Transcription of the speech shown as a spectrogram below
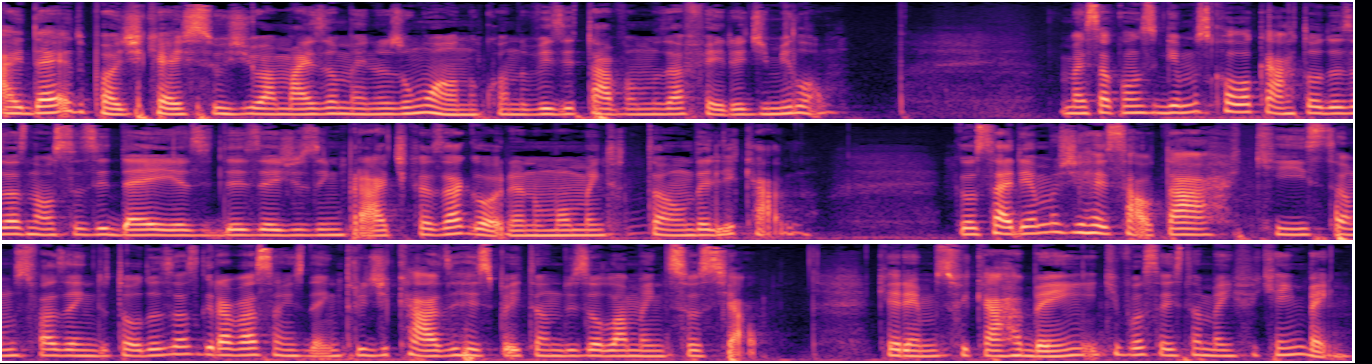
A ideia do podcast surgiu há mais ou menos um ano, quando visitávamos a feira de Milão. Mas só conseguimos colocar todas as nossas ideias e desejos em práticas agora, num momento tão delicado. Gostaríamos de ressaltar que estamos fazendo todas as gravações dentro de casa e respeitando o isolamento social. Queremos ficar bem e que vocês também fiquem bem.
